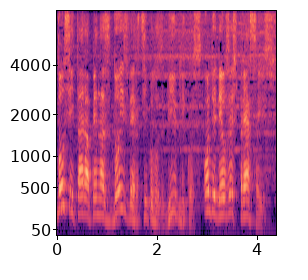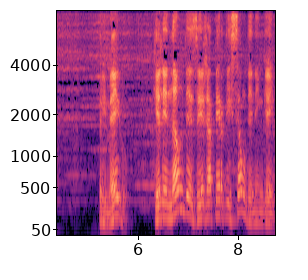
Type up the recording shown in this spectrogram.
Vou citar apenas dois versículos bíblicos onde Deus expressa isso. Primeiro, que ele não deseja a perdição de ninguém,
